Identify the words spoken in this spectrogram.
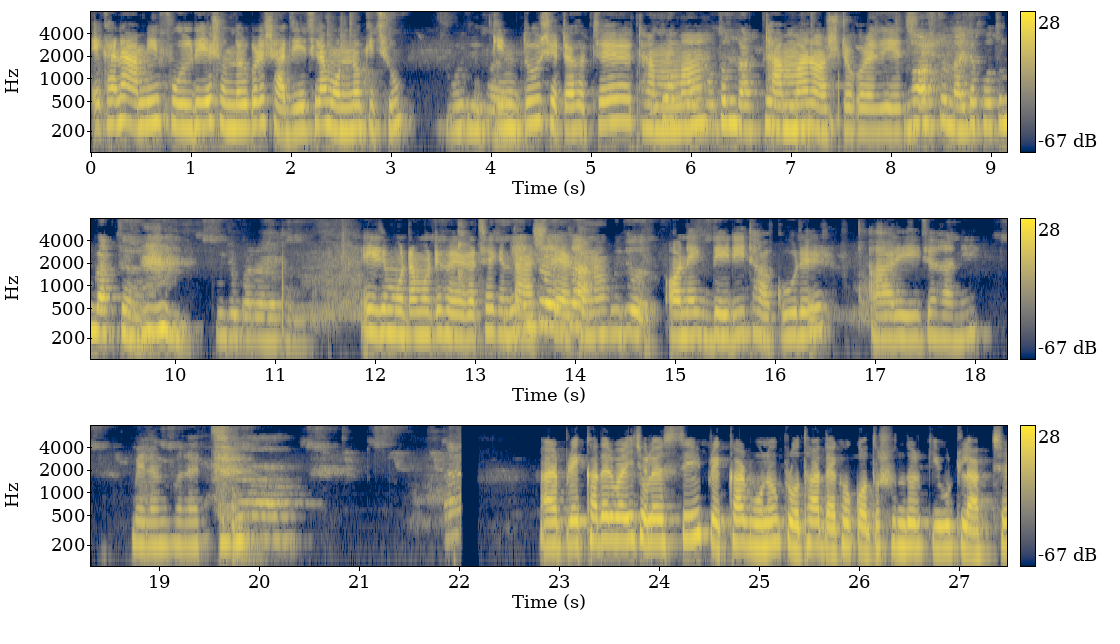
এখানে আমি ফুল দিয়ে সুন্দর করে সাজিয়েছিলাম অন্য কিছু। কিন্তু সেটা হচ্ছে ঠাম্মা ঠাম্মা নষ্ট করে দিয়েছে। নষ্ট না এটা প্রথম রাখতে হয় পুজো করার। এই যে মোটামুটি হয়ে গেছে কিন্তু আসতে এখনও অনেক দেরি ঠাকুরের। আর এই যে হানি বেলুন ফোলাচ্ছে। আর প্রেক্ষাদের বাড়ি চলে এসেছি। প্রেক্ষার বনু প্রথা দেখো কত সুন্দর কিউট লাগছে।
